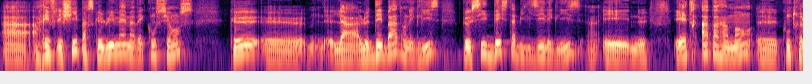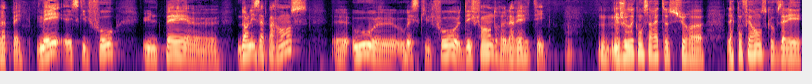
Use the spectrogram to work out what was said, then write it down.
a, réfléchi parce que lui-même avait conscience que euh, la, le débat dans l'Église peut aussi déstabiliser l'Église hein, et, et être apparemment euh, contre la paix. Mais est-ce qu'il faut une paix euh, dans les apparences ou, ou est-ce qu'il faut défendre la vérité? Je voudrais qu'on s'arrête sur euh, la conférence que vous allez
